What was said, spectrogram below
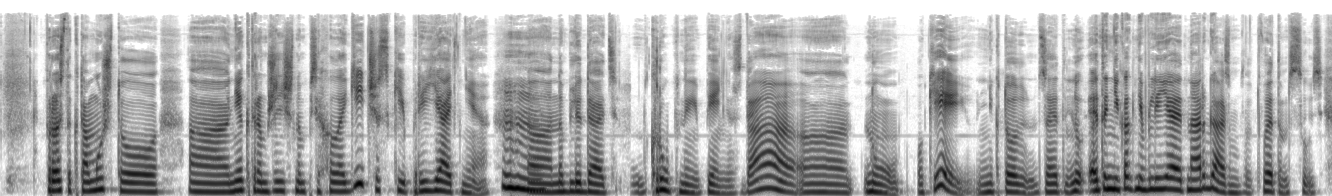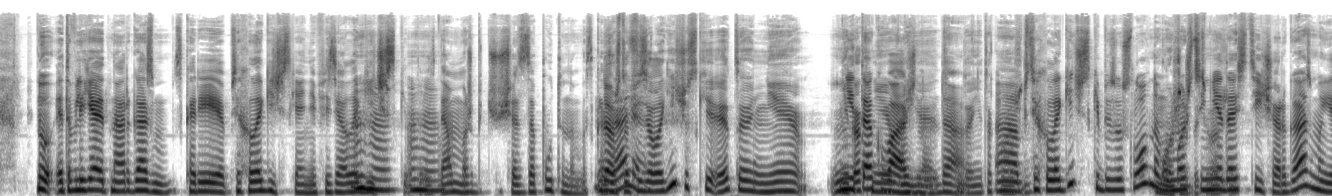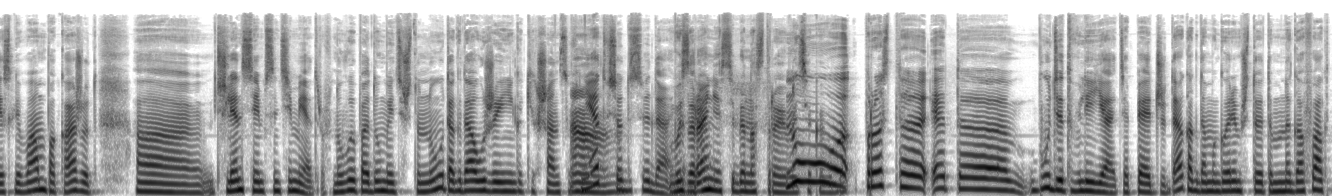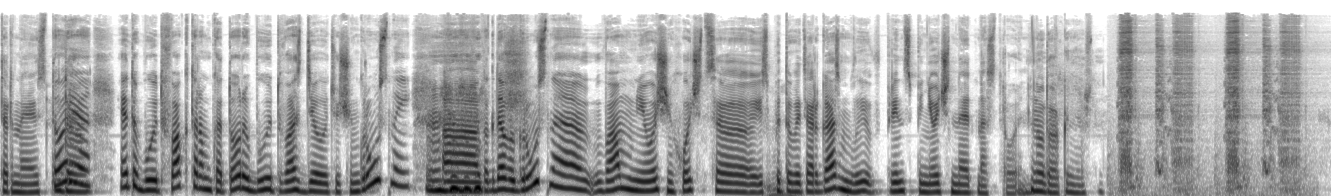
Просто к тому, что э, некоторым женщинам психологически приятнее угу. э, наблюдать крупный пенис, да, э, ну, окей, никто за это... Ну, это никак не влияет на оргазм, вот в этом суть. Ну, это влияет на оргазм скорее психологически, а не физиологически. Угу, То угу. есть, да, может быть, чуть сейчас запутанно мы сказали. Да, что физиологически это не не так не важно, влияет. да. да не так а, важно. Психологически, безусловно, Может вы можете не важно. достичь оргазма, если вам покажут а, член 7 сантиметров. Ну, вы подумаете, что ну тогда уже и никаких шансов а, нет, все до свидания. Вы заранее себя настраиваете. Ну, просто это будет влиять, опять же, да, когда мы говорим, что это многофакторная история, да. это будет фактором, который будет вас делать очень грустной. А, когда вы грустная, вам не очень хочется испытывать оргазм, вы, в принципе, не очень на это настроены. Ну да, конечно.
